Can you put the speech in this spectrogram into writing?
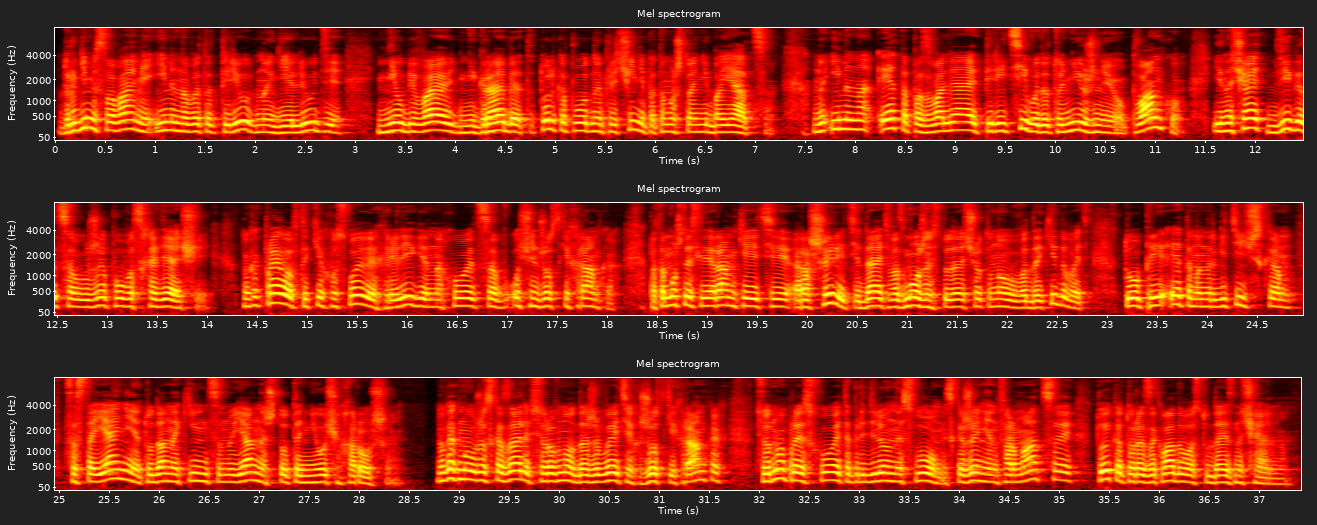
Другими словами, именно в этот период многие люди не убивают, не грабят только по одной причине, потому что они боятся. Но именно это позволяет перейти вот эту нижнюю планку и начать двигаться уже по восходящей. Но, как правило, в таких условиях религия находится в очень жестких рамках. Потому что если рамки эти расширить и дать возможность туда что-то нового докидывать, то при этом энергетическом состоянии туда накинется ну явно что-то не очень хорошее. Но, как мы уже сказали, все равно даже в этих жестких рамках все равно происходит определенный слом, искажение информации, той, которая закладывалась туда изначально.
